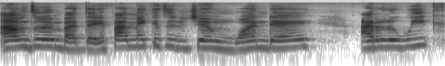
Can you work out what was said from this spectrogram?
I'm doing butt day. If I make it to the gym one day out of the week,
